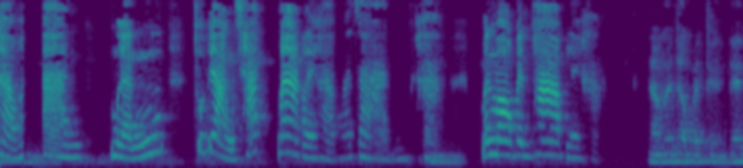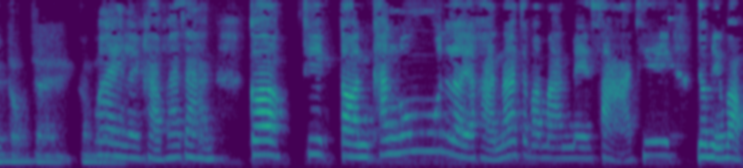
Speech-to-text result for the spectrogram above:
ค่ะพระอาจารย์เหมือนทุกอย่างชัดมากเลยค่ะพระอาจารย์ค่ะ มันมองเป็นภาพเลยค่ะ เราไม่ต้องไปตื่นเต้นตกใจไม่เลยค่ะ พระอาจารย์ ก็ที่ตอนครั้งนู้นเลยอะค่ะ น่าจะประมาณเมษาที่โยมหญิงบอก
